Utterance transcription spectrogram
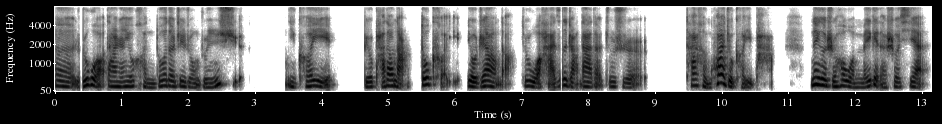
呃，如果大人有很多的这种允许，你可以，比如爬到哪儿都可以有这样的，就是我孩子长大的，就是他很快就可以爬。那个时候我没给他设限，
